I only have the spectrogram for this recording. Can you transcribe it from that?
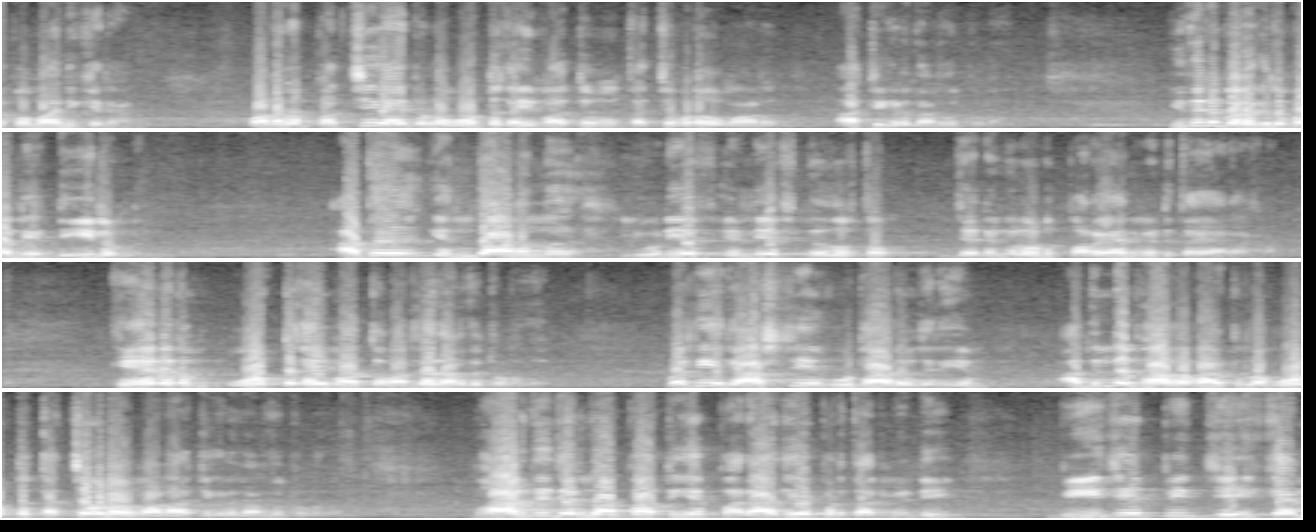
അപമാനിക്കലാണ്. വളരെ പച്ചയായിട്ടുള്ള വോട്ട് കൈമാറ്റവും കച്ചവടവുമാണ് ആറ്റിങ്ങൽ നടന്നിട്ടുള്ളത്. ഇതിന് പിറകിൽ വലിയ ഡീലുണ്ട്. അത് എന്താണെന്ന് U D F L D F നേതൃത്വം ജനങ്ങളോട് പറയാൻ വേണ്ടി തയ്യാറാകണം. കേവലം വോട്ട് കൈമാറ്റമല്ല നടന്നിട്ടുള്ളത്. വലിയ രാഷ്ട്രീയ ഗൂഢാലോചനയും അതിന്റെ ഭാഗമായിട്ടുള്ള വോട്ട് കച്ചവടവുമാണ് ആറ്റിങ്ങൽ നടന്നിട്ടുള്ളത്. ഭാരതീയ ജനതാ പാർട്ടിയെ പരാജയപ്പെടുത്താൻ വേണ്ടി ബി ജെ പി ജയിക്കാൻ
